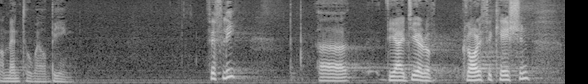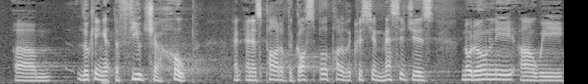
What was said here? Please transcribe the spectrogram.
our mental well being. Fifthly, uh, the idea of glorification, um, looking at the future hope. And, and as part of the gospel, part of the Christian message is not only are we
